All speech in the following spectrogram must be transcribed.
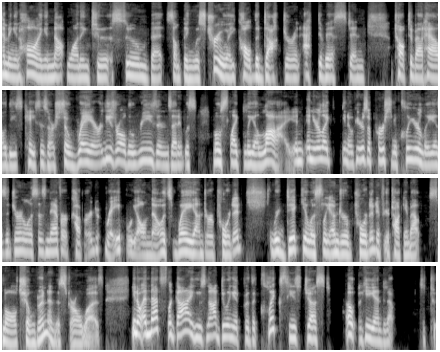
hemming and hawing and not wanting to assume that something was true. He called the doctor an activist and talked about how these cases are so rare. These are all the reasons that it was most likely a lie. And, and you're like, you know, here's a person who clearly, as a journalist, has never covered rape. We all know it's way underreported, ridiculously underreported if you're talking about small children. And this girl was, you know, and that's the guy who's not doing it for the clicks. He's just, oh, he ended up t-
